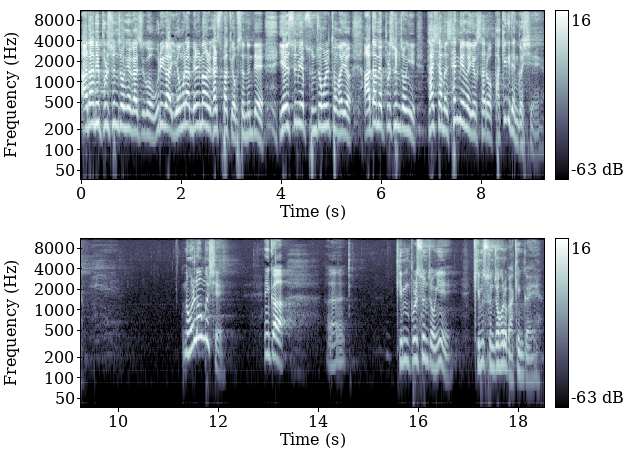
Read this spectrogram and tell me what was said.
아담이 불순종해가지고 우리가 영원한 멸망을 갈 수밖에 없었는데 예수님의 순종을 통하여 아담의 불순종이 다시 한번 생명의 역사로 바뀌게 된 것이에요. 놀라운 것이에요. 그러니까 어, 김불순종이 김순종으로 바뀐 거예요.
